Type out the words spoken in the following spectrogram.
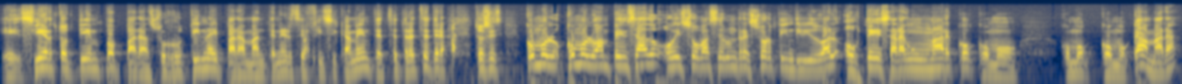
eh, cierto tiempo para su rutina y para mantenerse físicamente, etcétera, etcétera. Entonces, ¿cómo lo, ¿cómo lo han pensado? ¿O eso va a ser un resorte individual? ¿O ustedes harán un marco como, como, como cámara,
